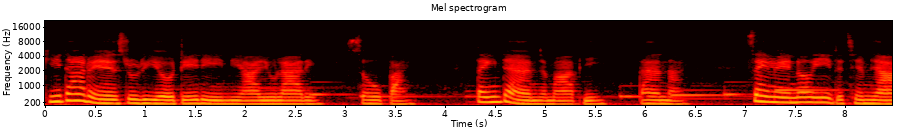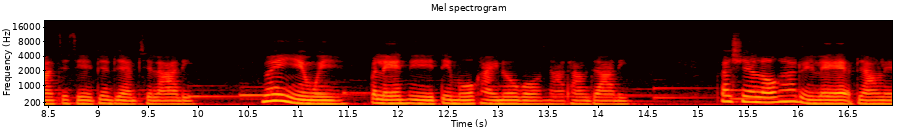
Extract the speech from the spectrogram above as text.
ဂီတတွင်စတူဒီယိုတေးသည်နေရာယူလာသည်စိုးပိုင်တိမ့်တန်မြမပြည်တန်းနိုင်စိန်လွင်တို့၏တခြင်းများကြည်ကြည်ပြန့်ပြန့်ဖြစ်လာသည်နှွဲ့ရင်ဝင်ပလဲနှင့်တင်မိုးခိုင်တို့ကိုနားထောင်ကြသည်ဖက်ရှင်လောကတွင်လည်းအပြောင်းလဲ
